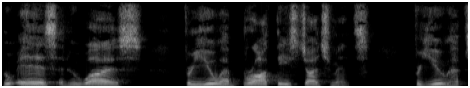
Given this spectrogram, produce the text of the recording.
who is and who was, for you have brought these judgments. For you have,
